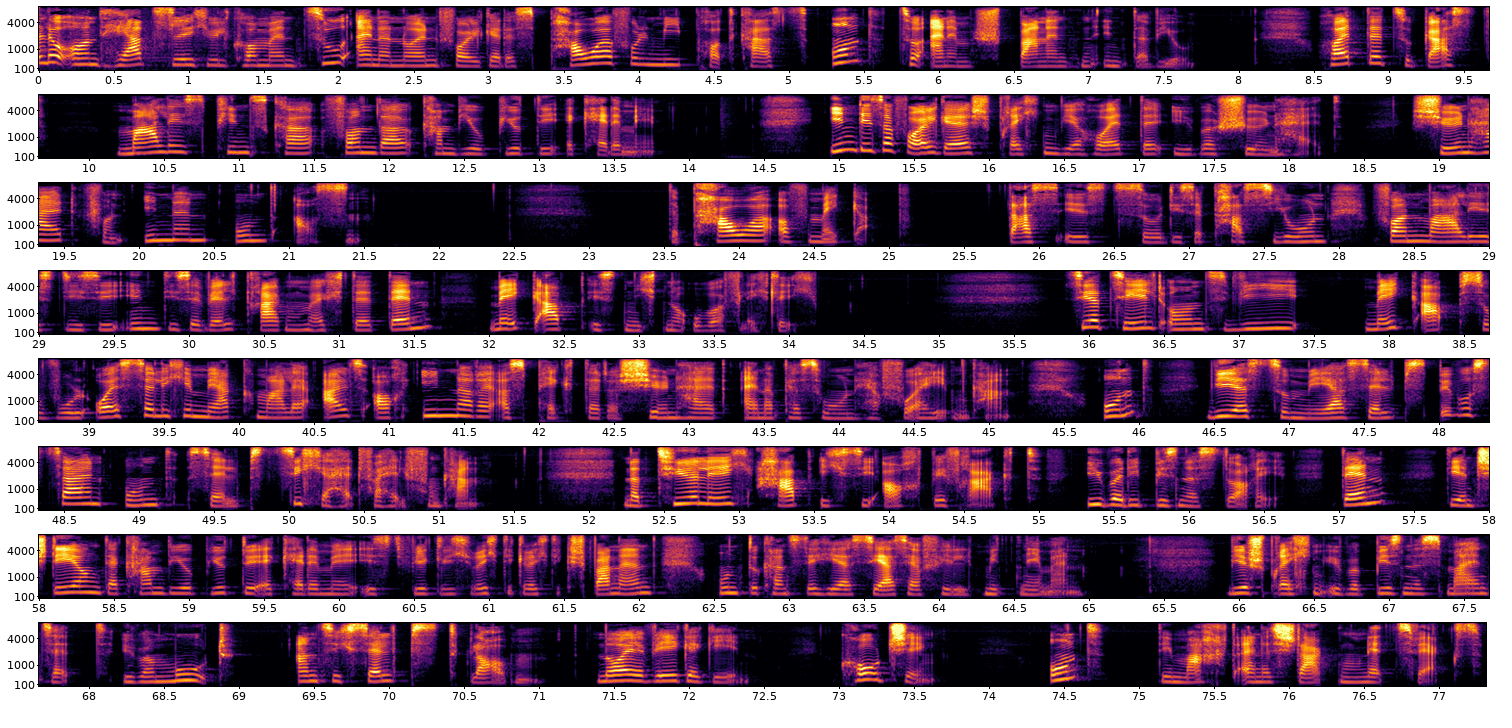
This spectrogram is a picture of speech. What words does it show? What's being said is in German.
Hallo und herzlich willkommen zu einer neuen Folge des Powerful Me Podcasts und zu einem spannenden Interview. Heute zu Gast Marlies Pinska von der Cambio Beauty Academy. In dieser Folge sprechen wir heute über Schönheit. Schönheit von innen und außen. The Power of Make-up das ist so diese Passion von Marlies, die sie in diese Welt tragen möchte, denn Make-up ist nicht nur oberflächlich. Sie erzählt uns, wie Make-up sowohl äußerliche Merkmale als auch innere Aspekte der Schönheit einer Person hervorheben kann und wie es zu mehr Selbstbewusstsein und Selbstsicherheit verhelfen kann. Natürlich habe ich sie auch befragt über die Business Story. Denn die Entstehung der Cambio Beauty Academy ist wirklich richtig, richtig spannend und du kannst dir hier sehr, sehr viel mitnehmen. Wir sprechen über Business Mindset, über Mut, an sich selbst glauben, neue Wege gehen, Coaching und die Macht eines starken Netzwerks.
